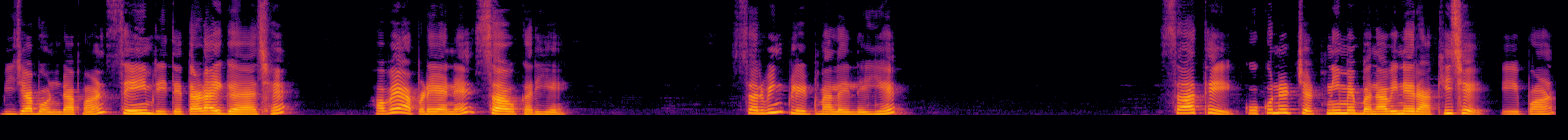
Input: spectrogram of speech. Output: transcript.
બીજા બોંડા પણ સેમ રીતે તળાઈ ગયા છે. હવે આપણે એને સર્વ કરીએ. સર્વિંગ પ્લેટમાં લઈ લઈએ. સાથે કોકોનટ ચટણી મેં બનાવીને રાખી છે, એ પણ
